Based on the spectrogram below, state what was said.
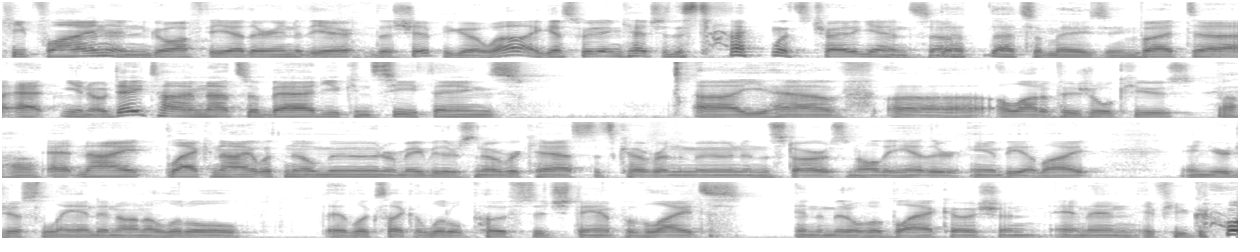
keep flying and go off the other end of the, air, the ship, you go, well, I guess we didn't catch it this time. Let's try it again. So. That, that's amazing. But uh, at you know daytime, not so bad. You can see things. Uh, you have uh, a lot of visual cues. Uh-huh. At night, black night with no moon, or maybe there's an overcast that's covering the moon and the stars and all the other ambient light, and you're just landing on a little. It looks like a little postage stamp of lights in the middle of a black ocean. And then if you go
